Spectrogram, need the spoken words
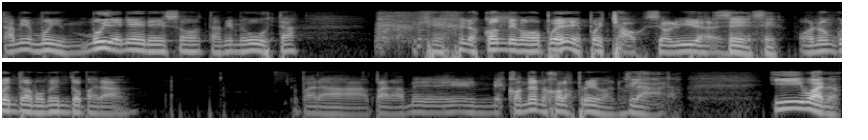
También muy, muy de nene eso, también me gusta. Que lo esconde como puede, después chau, se olvida. de- Sí, sí. O no encuentra momento para, para, para eh, esconder mejor las pruebas, ¿no? Claro. Y bueno,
